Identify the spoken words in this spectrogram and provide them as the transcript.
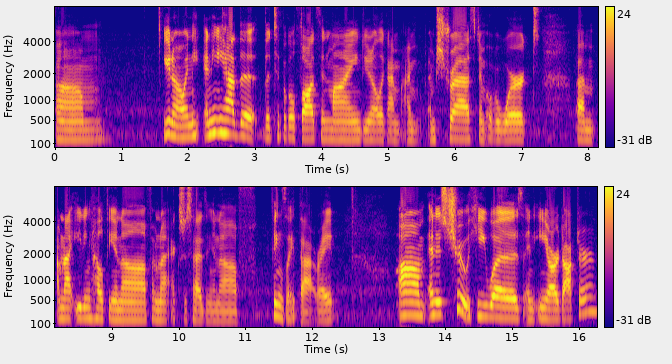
Um, you know, and he, and he had the the typical thoughts in mind. You know, like I'm I'm I'm stressed, I'm overworked, um, I'm not eating healthy enough, I'm not exercising enough, things like that, right? Um, and it's true, he was an ER doctor,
